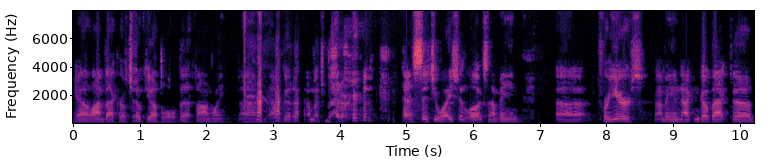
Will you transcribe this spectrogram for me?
yeah. Linebacker will choke you up a little bit finally. Um, how good, how much better that situation looks. I mean, uh, for years. I mean, I can go back to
